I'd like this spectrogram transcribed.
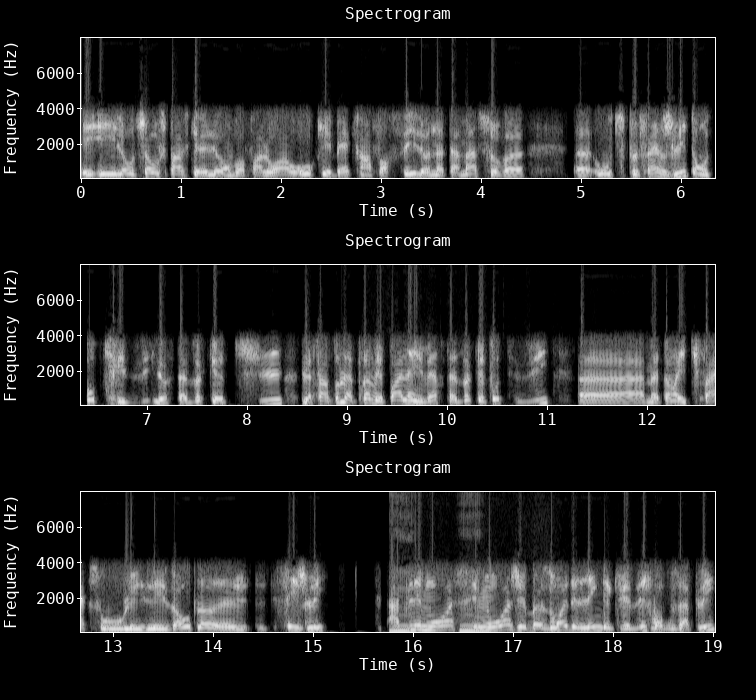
et l'autre chose, je pense qu'on va falloir au Québec renforcer, là, notamment sur euh, où tu peux faire geler ton taux de crédit. C'est-à-dire que tu le fardeau de la preuve n'est pas à l'inverse. C'est-à-dire que toi, tu dis, euh, mettons, Equifax ou les, autres, là, euh, c'est gelé. Hmm. Appelez-moi. Si hmm. moi, j'ai besoin d'une ligne de crédit, je vais vous appeler.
